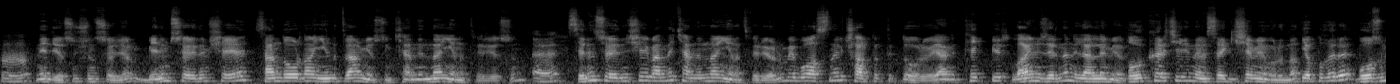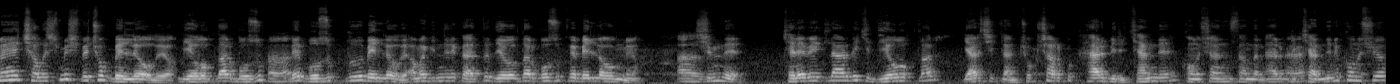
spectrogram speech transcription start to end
Hı hı. Ne diyorsun? Şunu söylüyorum. Benim söylediğim şeye sen doğrudan yanıt vermiyorsun. Kendinden yanıt veriyorsun. Evet. Senin söylediğin şeye ben de kendimden yanıt veriyorum ve bu aslında bir çarpıklık doğuruyor. Yani tek bir line üzerinden ilerlemiyor. Tolga Karaçelik'in de mesela gişe memurundan yapıları bozmaya çalışmış ve çok belli oluyor. Diyaloglar bozuk Hı. ve bozukluğu belli oluyor. Ama gündelik hayatta diyaloglar bozuk ve belli olmuyor. Anladım. Şimdi kelebeklerdeki diyaloglar gerçekten çok çarpık. Her biri kendi, konuşan insanların her biri Evet. kendini konuşuyor.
